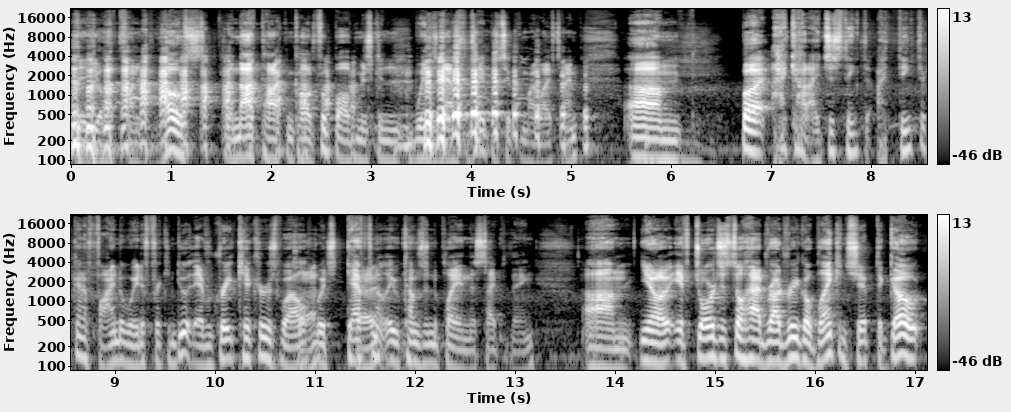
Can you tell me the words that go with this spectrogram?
you'll have to find a host. I'm not talking college football. Michigan wins national championship in my lifetime. Um, but I God, I just think that I think they're going to find a way to freaking do it. They have a great kicker as well, Okay. which definitely comes into play in this type of thing. Um, you know, if Georgia still had Rodrigo Blankenship, the goat,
